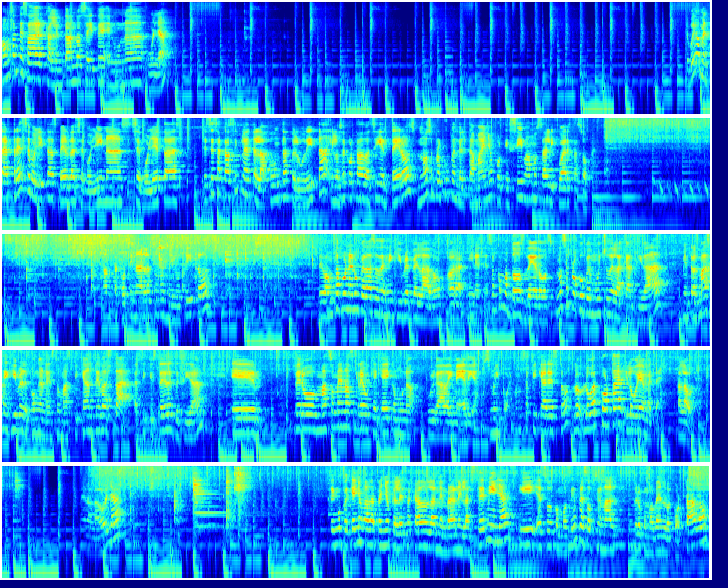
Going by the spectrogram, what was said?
Vamos a empezar calentando aceite en una olla. Le voy a aumentar tres cebollitas verdes, cebollinas, cebolletas. Les he sacado simplemente la punta peludita y los he cortado así enteros. No se preocupen del tamaño porque sí vamos a licuar esta sopa. Vamos a cocinarlas unos minutitos. Le vamos a poner un pedazo de jengibre pelado. Ahora, miren, son como dos dedos. No se preocupen mucho de la cantidad. Mientras más jengibre le pongan esto, más picante va a estar. Así que ustedes decidan. Eh, pero más o menos creo que aquí hay como una pulgada y media. Pues no importa. Vamos a picar esto. Lo, lo voy a cortar y lo voy a meter a la olla. A la olla. Tengo un pequeño jalapeño que le he sacado la membrana y las semillas y eso como siempre es opcional, pero como ven lo he cortado.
